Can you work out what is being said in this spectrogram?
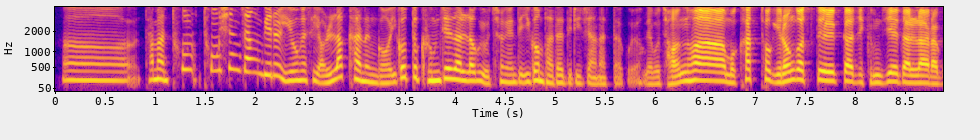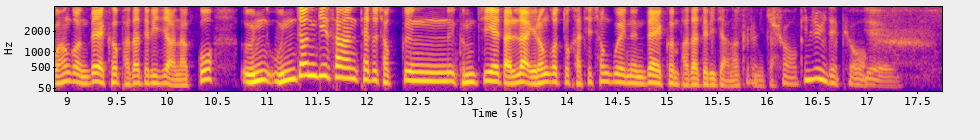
어, 다만 통, 통신 장비를 이용해서 연락하는 거 이것도 금지해달라고 요청했는데 이건 받아들이지 않았다고요. 네, 뭐 전화, 뭐 카톡 이런 것들까지 금지해 달라라고 한 건데 그거 받아들이지 않았고 은, 운전기사한테도 접근 금지해 달라 이런 것도 같이 청구했는데 그건 받아들이지 않았습니다. 그렇죠. 김준일 대표. 예.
